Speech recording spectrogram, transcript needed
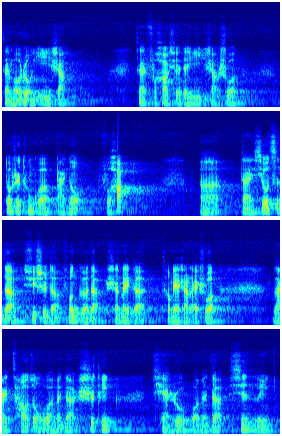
在某种意义上，在符号学的意义上说，都是通过摆弄符号，啊，在修辞的、叙事的、风格的、审美的层面上来说。来操纵我们的视听，潜入我们的心灵。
